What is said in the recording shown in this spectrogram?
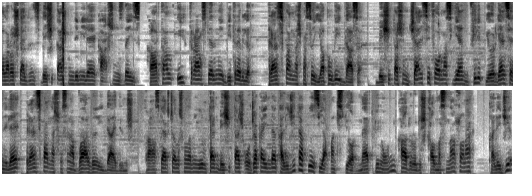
Merhabalar hoş geldiniz. Beşiktaş gündemiyle karşınızdayız. Kartal ilk transferini bitirebilir. Prensip anlaşması yapıldığı iddiası. Beşiktaş'ın Chelsea forması giyen Filip Jörgensen ile prensip anlaşmasına vardığı iddia edilmiş. Transfer çalışmalarını yürüten Beşiktaş Ocak ayında kaleci takviyesi yapmak istiyor. Mert Günok'un kadro dışı kalmasından sonra kaleci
